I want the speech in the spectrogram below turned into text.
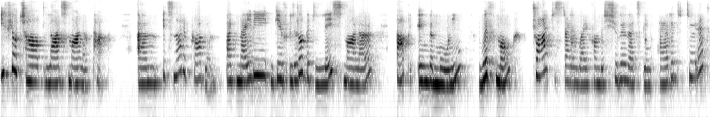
if your child likes Milo Pup, um, it's not a problem, but maybe give a little bit less Milo Pup in the morning with milk. Try to stay away from the sugar that's been added to it,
